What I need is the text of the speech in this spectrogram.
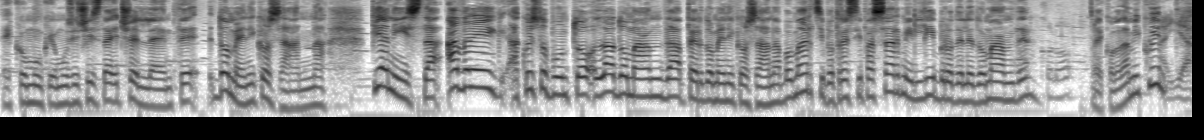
È comunque un musicista eccellente, Domenico Sanna, pianista. Avrei a questo punto la domanda per Domenico Sanna. Bomarzi, potresti passarmi il libro delle domande? Eccolo. Eccolo, dammi qui. Aia.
